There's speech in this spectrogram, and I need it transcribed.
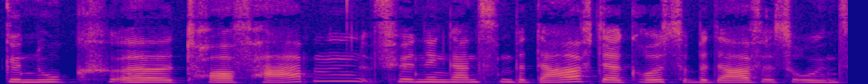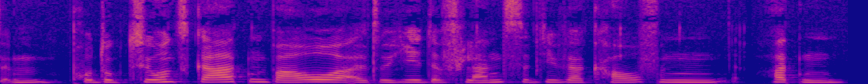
genug äh, Torf haben für den ganzen Bedarf. Der größte Bedarf ist übrigens im Produktionsgartenbau. Also jede Pflanze, die wir kaufen, hat einen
